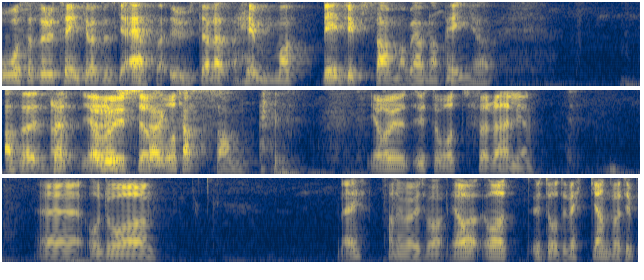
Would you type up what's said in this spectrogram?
oavsett om du tänker att du ska äta ute eller äta hemma, det är typ samma jävla pengar. Alltså, så här, Ja, rusta åt- kassan. Jag var ju ute och åt förra helgen. Eh, och då... Nej, fan jag var ute var. Jag var ute åt i veckan. Det var typ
